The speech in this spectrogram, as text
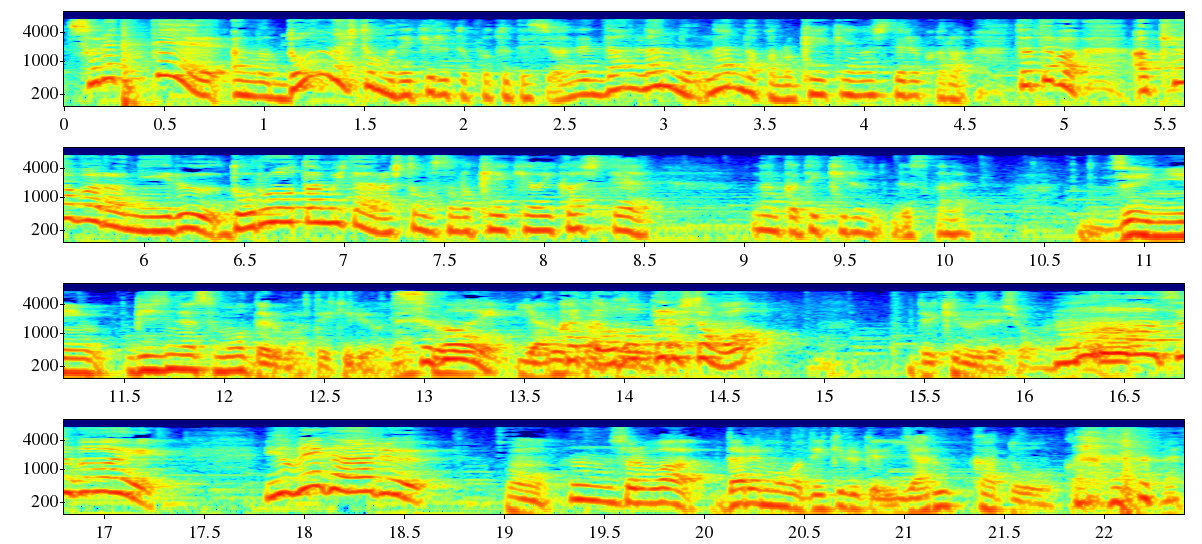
それってあのどんな人もできるってことですよね？な何の何らかの経験をしてるから。例えば秋葉原にいるドルオタみたいな人もその経験を生かしてなんかできるんですかね？全員ビジネスモデルはできるよね。すごい。やるかこうやって踊ってる人も？できるでしょうね。うんすごい。夢がある、うん、うん、それは誰もができるけどやるかどうかですよね。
